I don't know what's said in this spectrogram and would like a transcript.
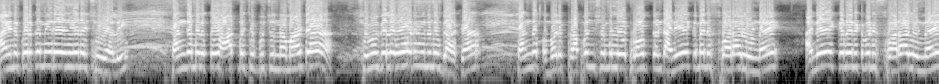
ఆయన కొరకు మీరు ఏదైనా చేయాలి. సంగములతో ఆత్మ చెప్పుచున్న మాట చెవుగలవాడు వినుగాక గాక సంఘం మరి ప్రపంచంలో ప్రవక్త అంటే అనేకమైన స్వరాలు ఉన్నాయి. అనేకమైనటువంటి స్వరాలు ఉన్నాయి.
